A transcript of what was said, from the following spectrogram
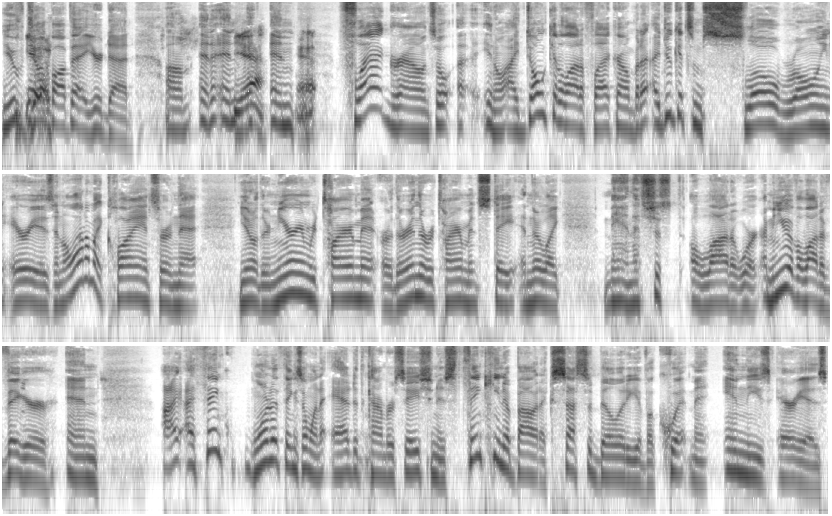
you yeah. jump off that, you're dead. Um, and and yeah. and yeah. flat ground. So uh, you know I don't get a lot of flat ground, but I, I, do get some slow rolling areas, and a lot of my clients are in that. You know they're nearing retirement or they're in the retirement state, and they're like, man, that's just a lot of work. I mean, you have a lot of vigor and I, I, think one of the things I want to add to the conversation is thinking about accessibility of equipment in these areas.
